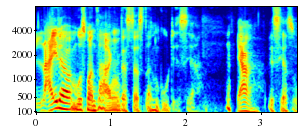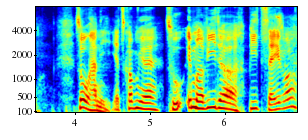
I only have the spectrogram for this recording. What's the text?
leider muss man sagen, dass das dann gut ist, ja. Ja, ist ja so. So, Hanni, jetzt kommen wir zu immer wieder Beat Saber.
